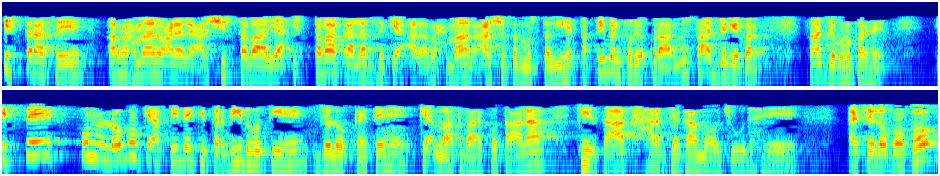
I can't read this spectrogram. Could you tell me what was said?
اس طرح سے الرحمن علی العرش استوا یا استوا کا لفظ کہ الرحمن عرش پر مستوی ہے، تقریباً پورے قرآن میں سات جگہ پر، سات جگہوں پر ہے۔ اس سے ان لوگوں کے عقیدے کی تردید ہوتی ہے، جو لوگ کہتے ہیں کہ اللہ تبارک و تعالی کی ذات ہر جگہ موجود ہے۔ ایسے لوگوں کو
